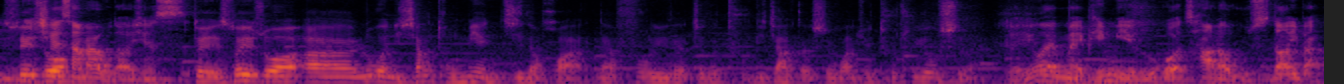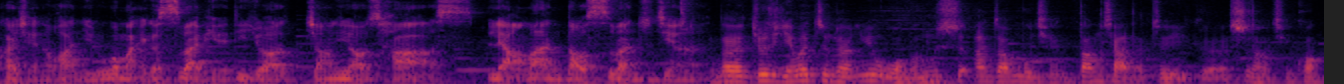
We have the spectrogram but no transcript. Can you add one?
所以一说千三百五到一千四。对，所以说呃，如果你相同面积的话，那富力的这个土地价格是完全突出优势的。对，因为每平米如果差了五十到一百块钱的话，你如果买一个四百平的地，就要将近要差两万到四万之间了。那就是言归正传，因为我们是按照目前当下的这个市场情况，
